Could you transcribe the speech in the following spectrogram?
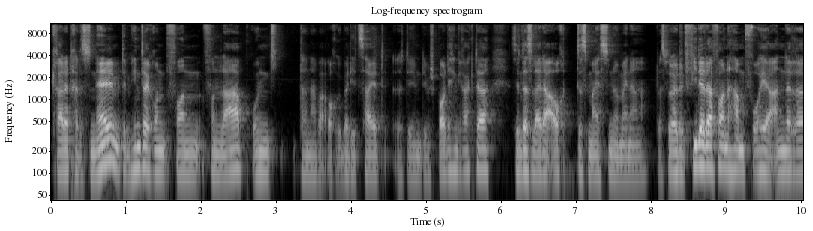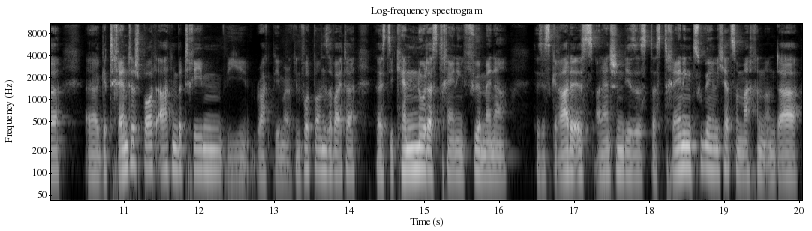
gerade traditionell mit dem Hintergrund von, von Lab und dann aber auch über die Zeit äh, dem, dem sportlichen Charakter, sind das leider auch das meiste nur Männer. Das bedeutet, viele davon haben vorher andere äh, getrennte Sportarten betrieben, wie Rugby, American Football und so weiter. Das heißt, die kennen nur das Training für Männer. Das jetzt gerade ist, allein schon dieses, das Training zugänglicher zu machen und da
